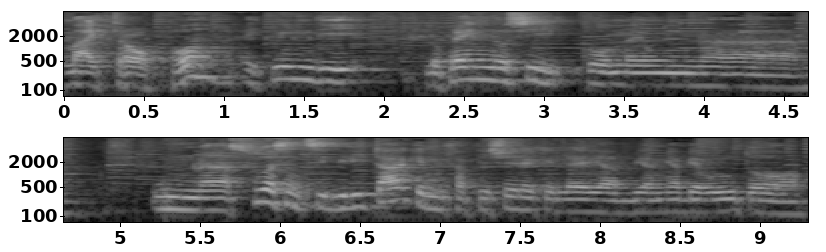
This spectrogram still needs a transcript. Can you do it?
mai troppo, e quindi lo prendo sì come una, una sua sensibilità che mi fa piacere che lei abbia, mi abbia voluto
